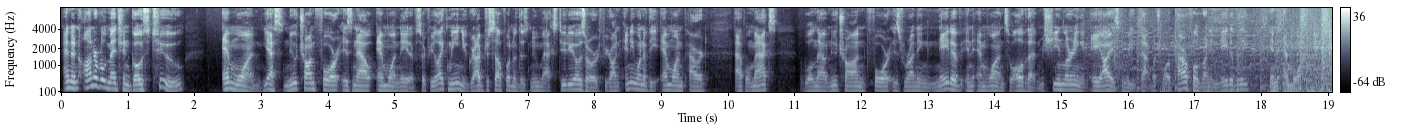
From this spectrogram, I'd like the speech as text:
And an honorable mention goes to M1. Yes, Neutron 4 is now M1 native. So if you're like me and you grabbed yourself one of those new Mac Studios, or if you're on any one of the M1 powered Apple Macs, well, now Neutron 4 is running native in M1, so all of that machine learning and AI is going to be that much more powerful running natively in M1.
